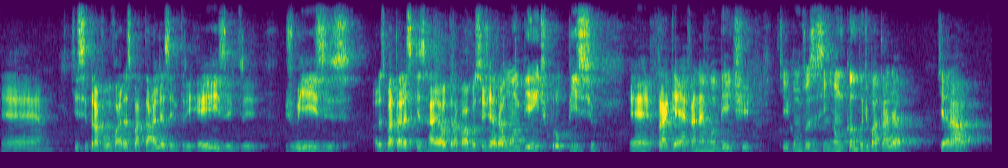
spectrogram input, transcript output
é, que se travou várias batalhas entre reis, entre juízes, várias batalhas que Israel travava, ou seja, era um ambiente propício é, para a guerra, né? um ambiente que, como se fosse assim, é um campo de batalha que era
